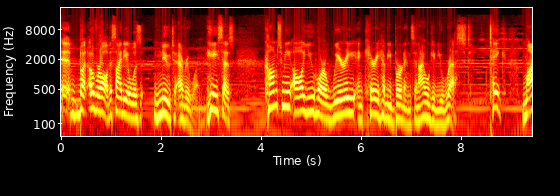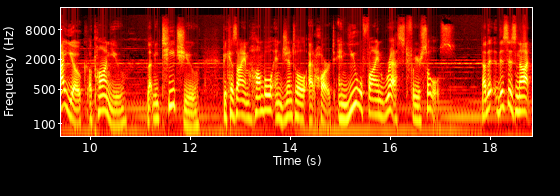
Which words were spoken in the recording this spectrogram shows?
Eh, but overall, this idea was new to everyone. He says, Come to me, all you who are weary and carry heavy burdens, and I will give you rest. Take my yoke upon you, let me teach you, because I am humble and gentle at heart, and you will find rest for your souls. Now, th- this is not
